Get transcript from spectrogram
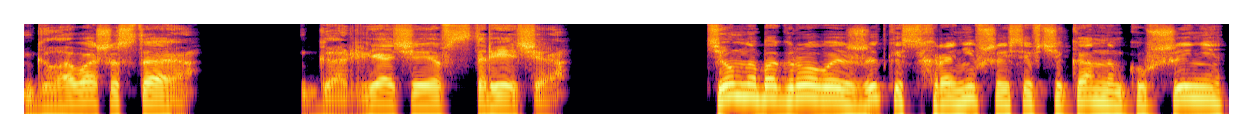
Глава шестая. Горячая встреча. Темно-багровая жидкость, хранившаяся в чеканном кувшине,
